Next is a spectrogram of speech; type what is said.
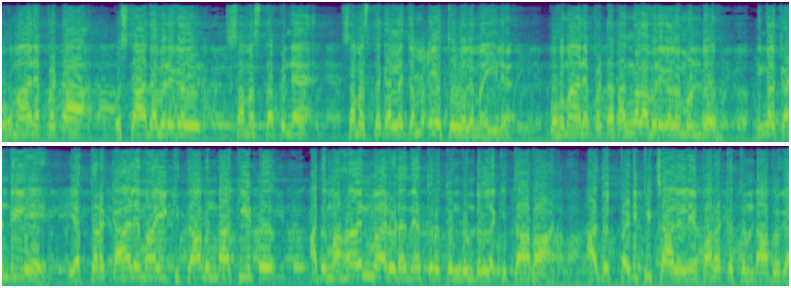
ബഹുമാനപ്പെട്ട ഉസ്താദ് അവരുകൾ സമസ്ത പിന്നെ സമസ്ത കല്ല ജംഇയ്യത്തുൽ ഉലമയിൽ. ബഹുമാനപ്പെട്ട തങ്ങളവരുകളുമുണ്ട് നിങ്ങൾ കണ്ടില്ലേ? എത്ര കാലമായി കിതാബ് ഉണ്ടാക്കിയിട്ട് അത് മഹാന്മാരുടെ നേതൃത്വം കൊണ്ടുള്ള കിതാബാണ്. അത് പഠിപ്പിച്ചാലല്ലേ പറക്കത്തുണ്ടാവുക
